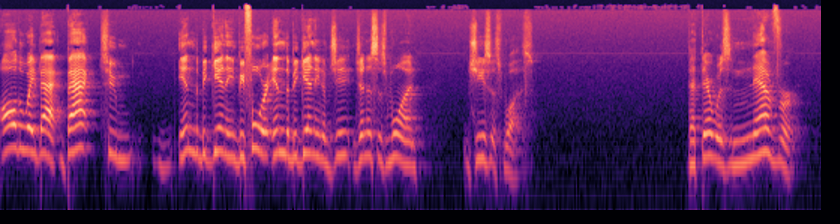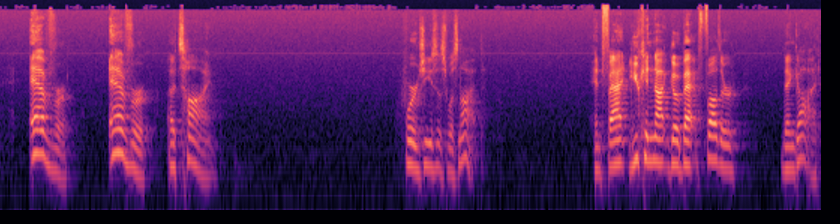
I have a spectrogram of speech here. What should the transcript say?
all the way back, back to in the beginning, before in the beginning of Genesis 1, Jesus was. That there was never, ever, ever a time where Jesus was not. In fact, you cannot go back further than God.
